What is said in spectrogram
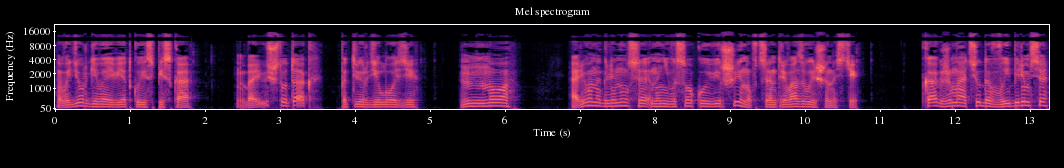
выдергивая ветку из песка. "Боюсь, что так", подтвердил Оззи. "Но Орион оглянулся на невысокую вершину в центре возвышенности. Как же мы отсюда выберемся?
